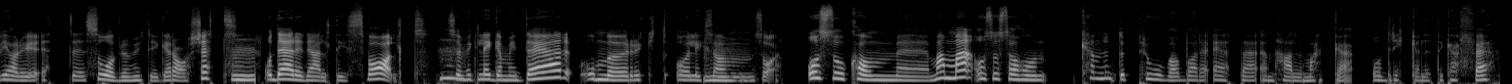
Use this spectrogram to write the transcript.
vi har ju ett eh, sovrum ute i garaget. Mm. Och där är det alltid svalt. Mm. Så jag fick lägga mig där och mörkt och liksom Mm. så. Och så kom eh, mamma och så sa hon kan du inte prova att bara äta en halv macka och dricka lite kaffe?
